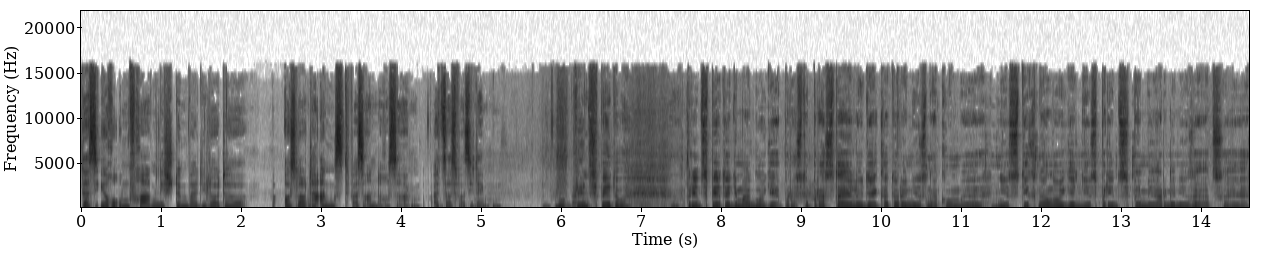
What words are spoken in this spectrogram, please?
dass Ihre Umfragen nicht stimmen, weil die Leute aus lauter Angst was anderes sagen, als das, was sie denken. Ну, в принципе, это, в принципе, это демагогия. Просто простая людей, которые не знакомы ни с технологией, ни с принципами организации,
